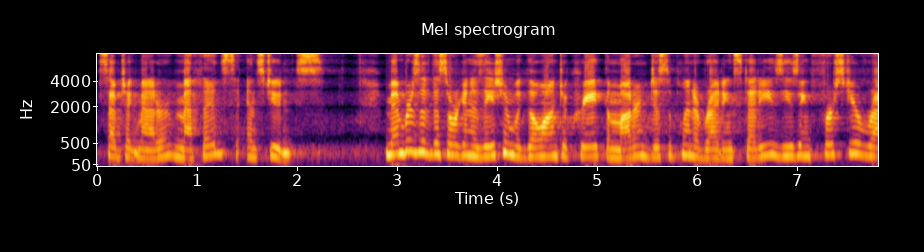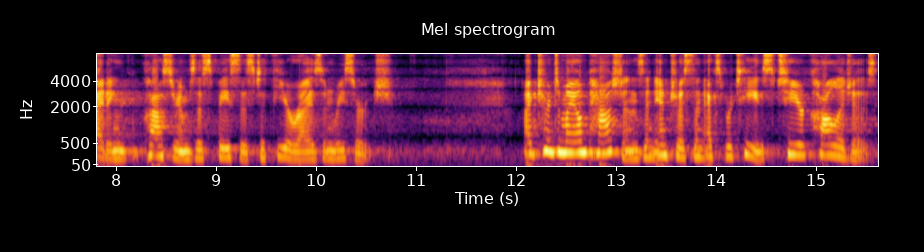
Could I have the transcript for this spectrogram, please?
subject matter, methods, and students. Members of this organization would go on to create the modern discipline of writing studies using first-year writing classrooms as spaces to theorize and research. I turned to my own passions and interests and expertise, two-year colleges,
